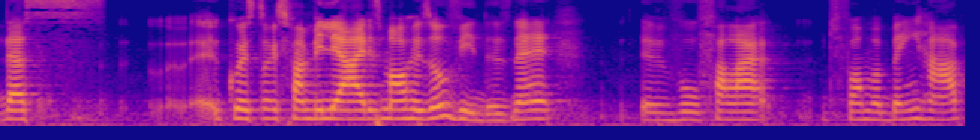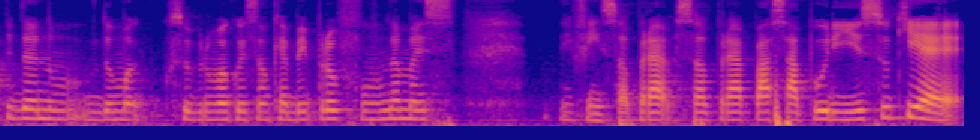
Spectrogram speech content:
das questões familiares mal resolvidas, né? Eu vou falar de forma bem rápida numa, sobre uma questão que é bem profunda, mas enfim, só para só passar por isso, que é,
